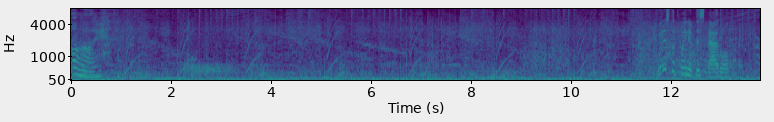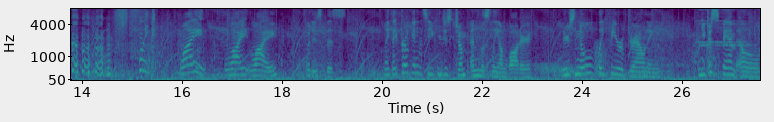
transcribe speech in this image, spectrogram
Oh. What is the point of this battle? like, why, why, why? What is this? Like, they broke in so you can just jump endlessly on water. There's no, like, fear of drowning. You just spam L.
